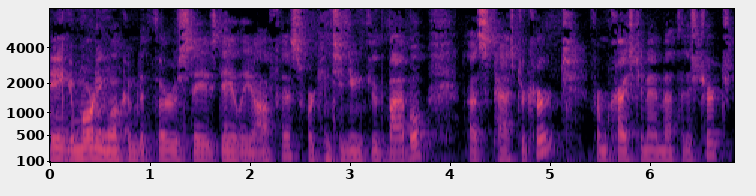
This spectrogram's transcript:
Hey, good morning. Welcome to Thursday's Daily Office. We're continuing through the Bible. As Pastor Kurt from Christ United Methodist Church,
